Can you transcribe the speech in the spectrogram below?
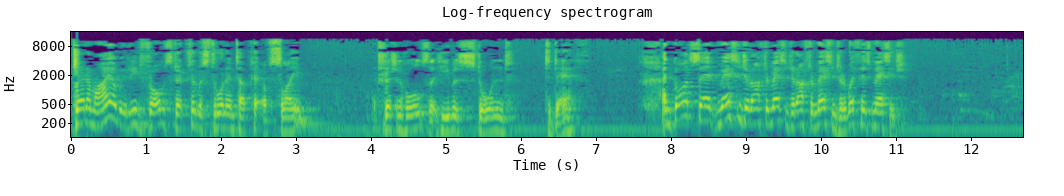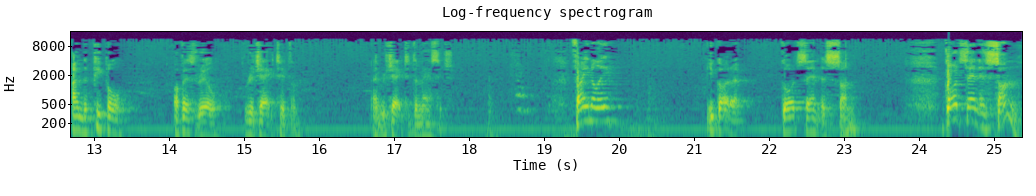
Jeremiah, we read from Scripture, was thrown into a pit of slime. Tradition holds that he was stoned to death. And God sent messenger after messenger after messenger with his message. And the people of Israel rejected them and rejected the message. Finally, you got it. God sent his son. God sent his son.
